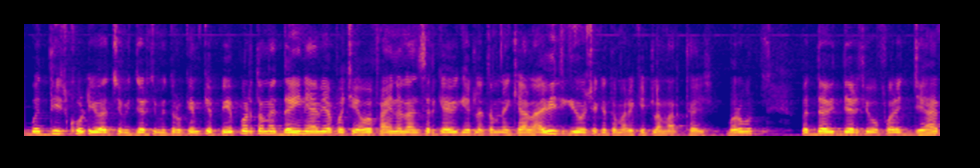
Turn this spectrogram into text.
બધી જ ખોટી વાત છે વિદ્યાર્થી મિત્રો. કેમ કે પેપર તમે દઈને આવ્યા પછી હવે ફાઇનલ આન્સર કે આવી ગયા એટલે તમને ખ્યાલ આવી જ ગયો છે કે તમારે કેટલા માર્ક થાય છે. બરાબર? બધા વિદ્યાર્થીઓ ફરજિયાત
